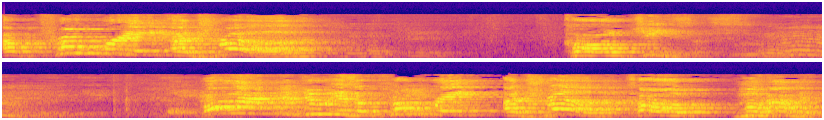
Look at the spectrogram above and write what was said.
appropriate a drug called Jesus. All I have to do is appropriate a drug called Muhammad.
